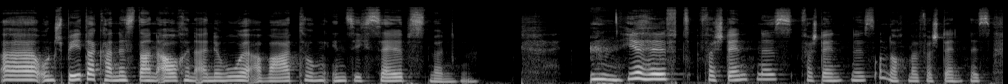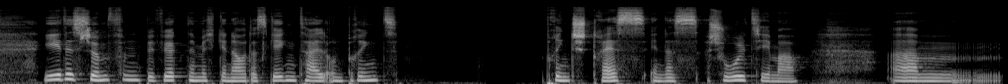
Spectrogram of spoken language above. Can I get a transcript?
Äh, und später kann es dann auch in eine hohe Erwartung in sich selbst münden. Hier hilft Verständnis, Verständnis und nochmal Verständnis. Jedes Schimpfen bewirkt nämlich genau das Gegenteil und bringt, bringt Stress in das Schulthema. Ähm,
